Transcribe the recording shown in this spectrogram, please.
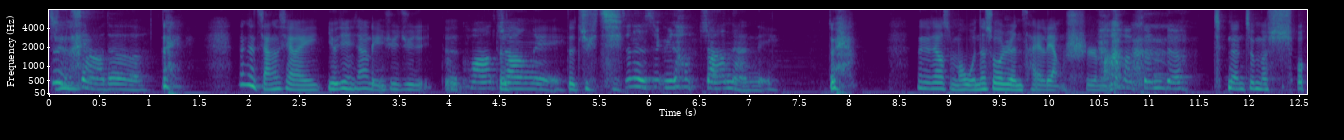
真的假的？对，那个讲起来有点像连续剧，很夸张哎的剧情，真的是遇到渣男哎。对啊，那个叫什么？我那时候人财两失嘛，真的只能这么说。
